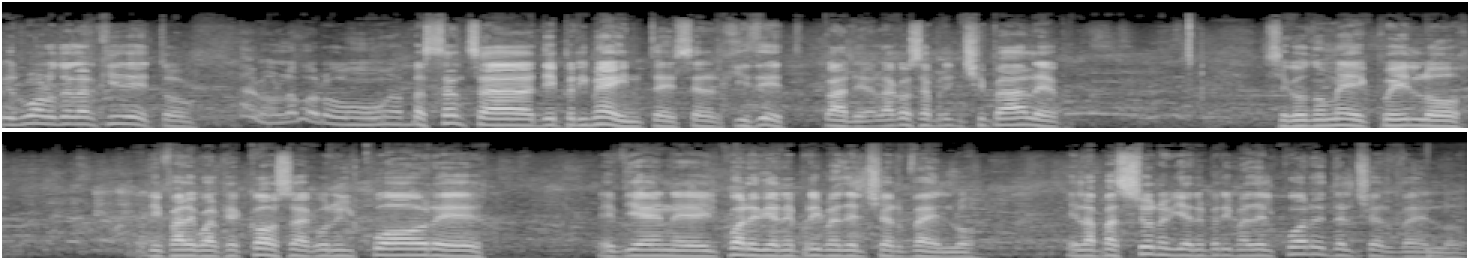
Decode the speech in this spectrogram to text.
Il ruolo dell'architetto è un lavoro abbastanza deprimente essere architetto. Guardi, la cosa principale secondo me è quello di fare qualche cosa con il cuore e viene, il cuore viene prima del cervello e la passione viene prima del cuore e del cervello.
